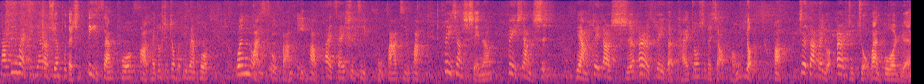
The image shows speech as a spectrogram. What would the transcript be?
那另外今天要宣布的是第三波啊，台中市政府第三波温暖住防疫哈快筛试剂补发计划，对象是谁呢？对象是。两岁到十二岁的台中市的小朋友啊，这大概有二十九万多人，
